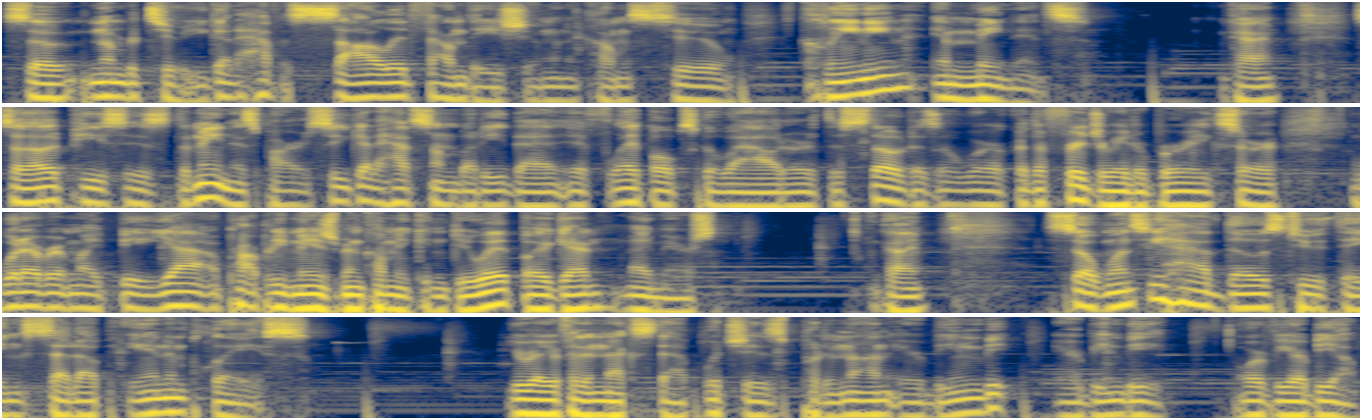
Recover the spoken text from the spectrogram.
So, number two, you got to have a solid foundation when it comes to cleaning and maintenance. Okay. So the other piece is the maintenance part. So you got to have somebody that if light bulbs go out or if the stove doesn't work or the refrigerator breaks or whatever it might be, yeah, a property management company can do it. But again, nightmares. Okay. So once you have those two things set up and in place, you're ready for the next step, which is putting on Airbnb. Airbnb or VRBO.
